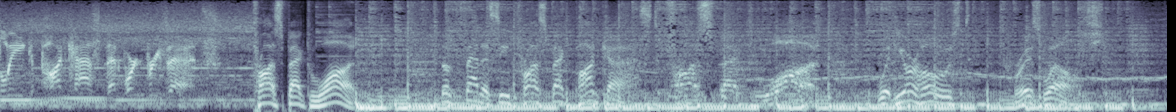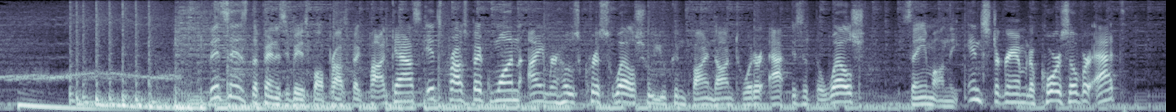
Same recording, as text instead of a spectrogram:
In League Podcast Network presents Prospect One, the Fantasy Prospect Podcast. Prospect One, with your host, Chris Welsh. This is the Fantasy Baseball Prospect Podcast. It's Prospect One. I am your host, Chris Welsh, who you can find on Twitter at Is It The Welsh. Same on the Instagram, and of course over at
